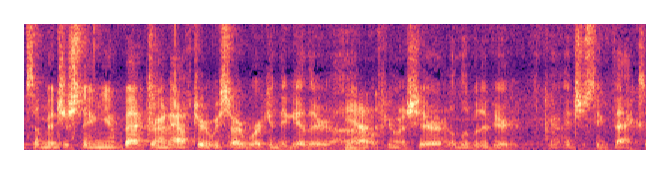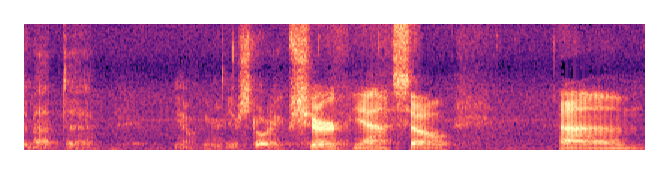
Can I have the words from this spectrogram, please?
some interesting you know background after we started working together. Uh, I don't Yeah. know if you want to share a little bit of your you know, interesting facts about uh, you know your, your story. Sure. Yeah. So um,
